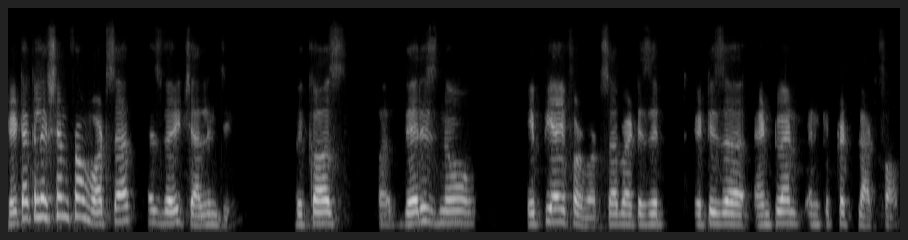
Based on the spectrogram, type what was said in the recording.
Data collection from WhatsApp is very challenging because uh, there is no API for WhatsApp. It is it it is a end-to-end -end encrypted platform.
